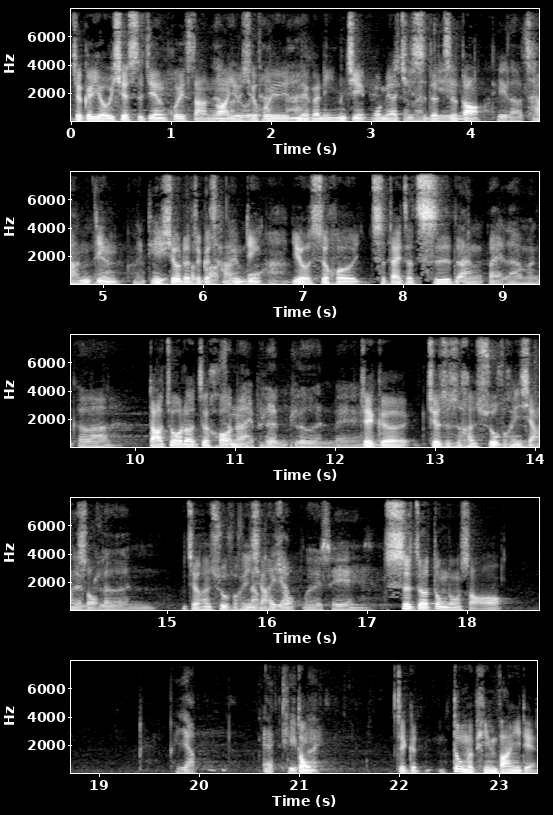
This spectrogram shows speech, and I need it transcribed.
这个有一些时间会散乱，有些会那个宁静。我们要及时的知道，禅定你修的这个禅定，有时候是带着吃的。打坐了之后呢，这个就只是很舒服、很享受，就很舒服、很享受。试着动动手。动，这个动的频繁一点，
